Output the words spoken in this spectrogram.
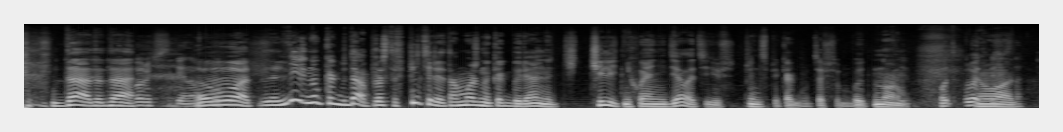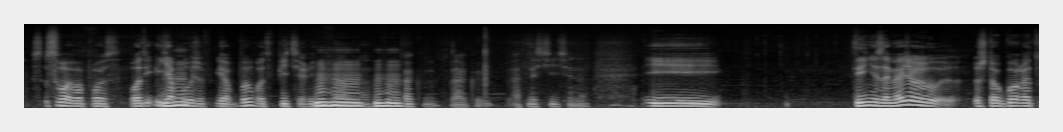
Да, да, да. Вот. Ну, как бы, да, просто в Питере там можно как бы реально чилить, нихуя не делать, и, в принципе, как бы у тебя все будет норм. Вот, вот, свой вопрос. Вот я был же, я был вот в Питере недавно, как так относительно. И ты не заметил, что город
